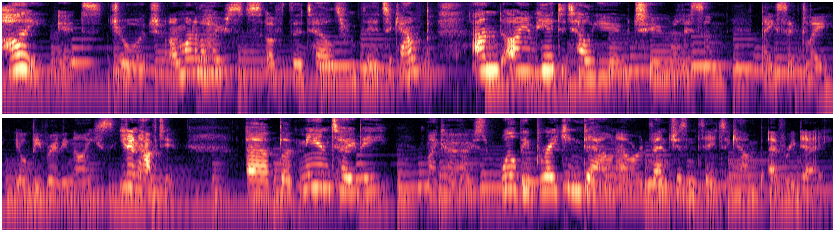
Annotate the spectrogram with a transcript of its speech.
Hi, it's George. I'm one of the hosts of the Tales from Theatre Camp, and I am here to tell you to listen, basically. It will be really nice. You don't have to. Uh, but me and Toby, my co host, will be breaking down our adventures in Theatre Camp every day.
